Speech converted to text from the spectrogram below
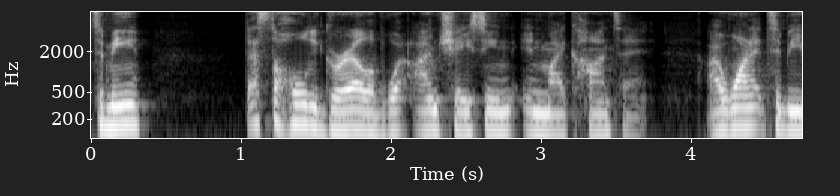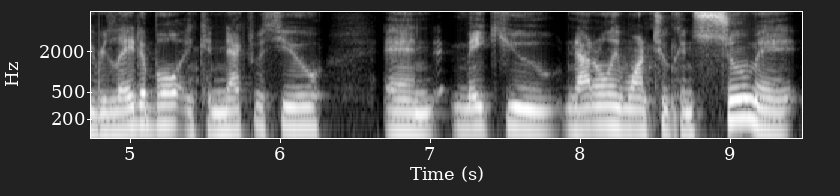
To me, that's the holy grail of what I'm chasing in my content. I want it to be relatable and connect with you and make you not only want to consume it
